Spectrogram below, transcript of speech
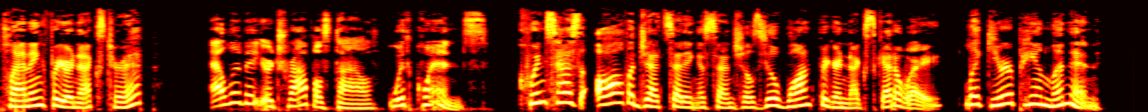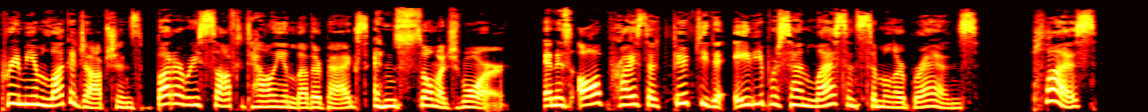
Planning for your next trip? Elevate your travel style with Quince. Quince has all the jet setting essentials you'll want for your next getaway, like European linen, premium luggage options, buttery soft Italian leather bags, and so much more. And is all priced at 50 to 80% less than similar brands. Plus,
